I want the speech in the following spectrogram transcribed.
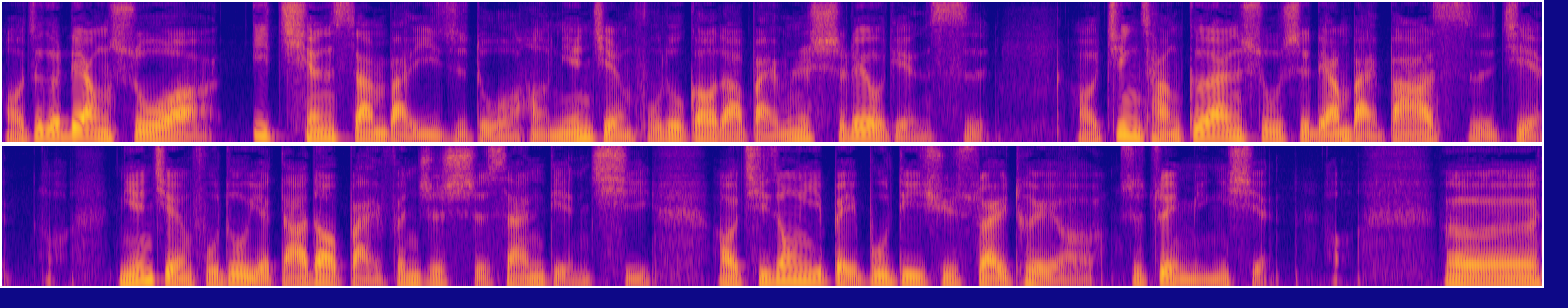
哦，这个量缩啊一千三百亿之多哈，年减幅度高达百分之十六点四。哦，进场个案数是两百八十四件哦，年减幅度也达到百分之十三点七。哦，其中以北部地区衰退哦是最明显。好呃，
